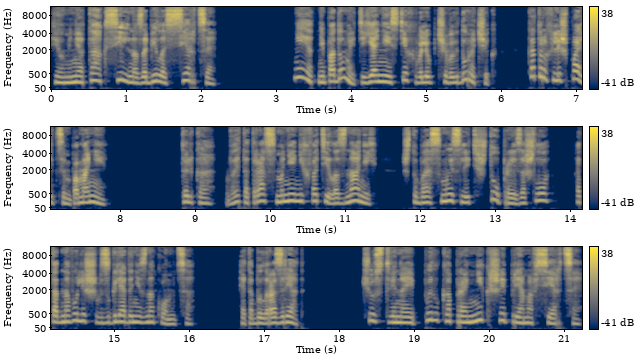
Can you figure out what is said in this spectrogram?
И у меня так сильно забилось сердце. Нет, не подумайте, я не из тех влюбчивых дурочек, которых лишь пальцем помани. Только в этот раз мне не хватило знаний, чтобы осмыслить, что произошло от одного лишь взгляда незнакомца. Это был разряд, чувственно и пылко проникший прямо в сердце.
